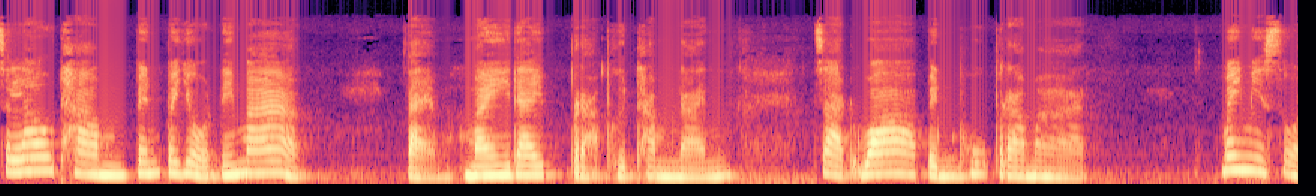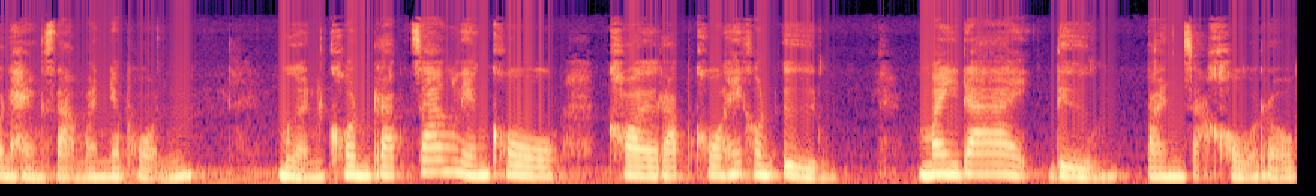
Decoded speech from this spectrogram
จะเล่าธรรมเป็นประโยชน์ได้มาก แต่ไม่ได้ประพฤติธรรมนั้น จัดว่าเป็นผู้ประมาท ไม่มีส่วนแห่งสามัญญผล เหมือนคนรับจ้างเลี้ยงโค คอยรับโคให้คนอื่น ไม่ได้ดื่มปัญจโครบ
